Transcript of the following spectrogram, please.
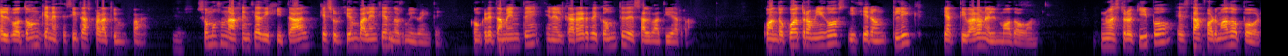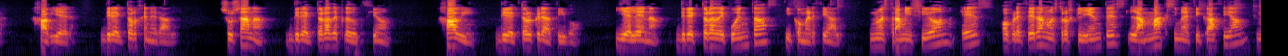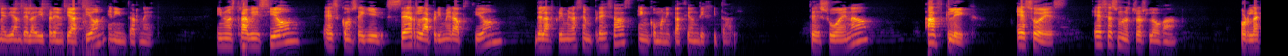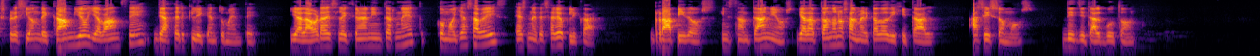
el botón que necesitas para triunfar. Somos una agencia digital que surgió en Valencia en 2020, concretamente en el carrer de Comte de Salvatierra, cuando cuatro amigos hicieron clic y activaron el modo on. Nuestro equipo está formado por Javier, director general, Susana, directora de producción, Javi, director creativo, y Elena, directora de cuentas y comercial. Nuestra misión es ofrecer a nuestros clientes la máxima eficacia mediante la diferenciación en Internet. Y nuestra visión es conseguir ser la primera opción de las primeras empresas en comunicación digital. ¿Te suena? Haz clic. Eso es. Ese es nuestro eslogan. Por la expresión de cambio y avance de hacer clic en tu mente. Y a la hora de seleccionar Internet, como ya sabéis, es necesario clicar rápidos, instantáneos y adaptándonos al mercado digital. Así somos. Digital Button.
